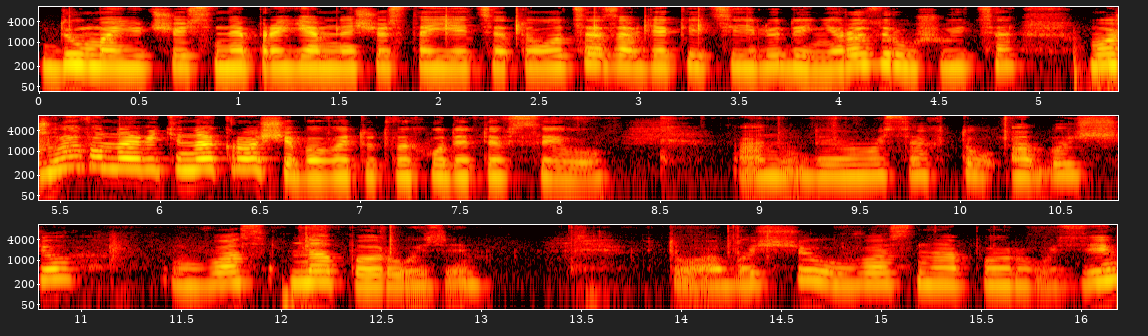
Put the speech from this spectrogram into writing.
думають щось неприємне, що стається, то оце завдяки цій людині розрушується. Можливо, навіть і на краще, бо ви тут виходите в силу. А ну, дивимося, хто або що у вас на порозі. Хто або що у вас на порозі.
